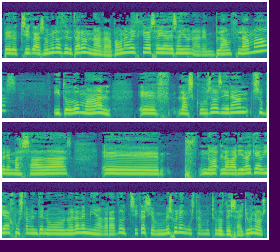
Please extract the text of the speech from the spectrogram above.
Pero chicas, no me lo acertaron nada. Para una vez que vas ahí a desayunar en plan flamas y todo mal. Eh, las cosas eran súper envasadas. Eh, no, la variedad que había justamente no, no era de mi agrado, chicas. Y a mí me suelen gustar mucho los desayunos.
